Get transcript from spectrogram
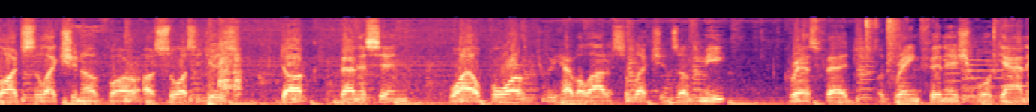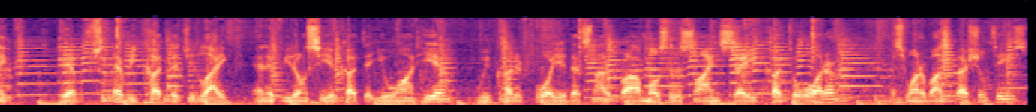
large selection of our, our sausages, duck, venison, wild boar. We have a lot of selections of meat, grass-fed, a grain finish, organic. We have every cut that you'd like. And if you don't see a cut that you want here, we cut it for you. That's not a problem. Most of the signs say cut to order. That's one of our specialties.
